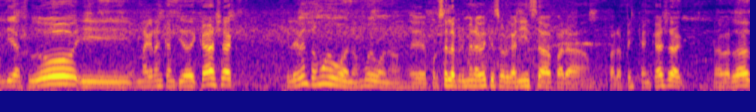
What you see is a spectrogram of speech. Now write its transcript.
El día ayudó y una gran cantidad de kayaks. El evento es muy bueno, muy bueno. Eh, por ser la primera vez que se organiza para, para pesca en kayak, la verdad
